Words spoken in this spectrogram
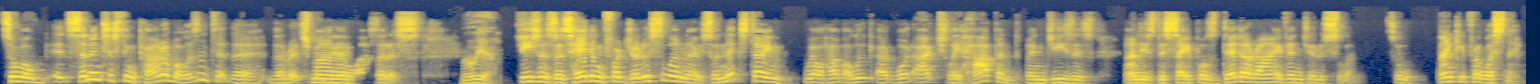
so well, it's an interesting parable, isn't it? The the rich man yeah. and Lazarus. Oh yeah. Jesus is heading for Jerusalem now. So next time we'll have a look at what actually happened when Jesus and his disciples did arrive in Jerusalem. So thank you for listening.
